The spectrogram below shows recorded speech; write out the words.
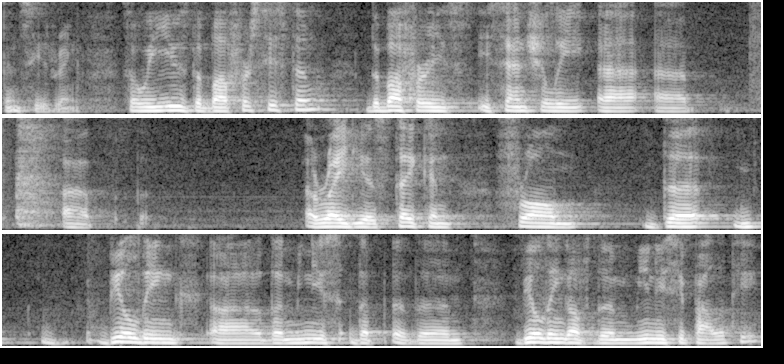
considering. So we used the buffer system the buffer is essentially uh, uh, uh, a radius taken from the building, uh, the, the, the, building of the municipality.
